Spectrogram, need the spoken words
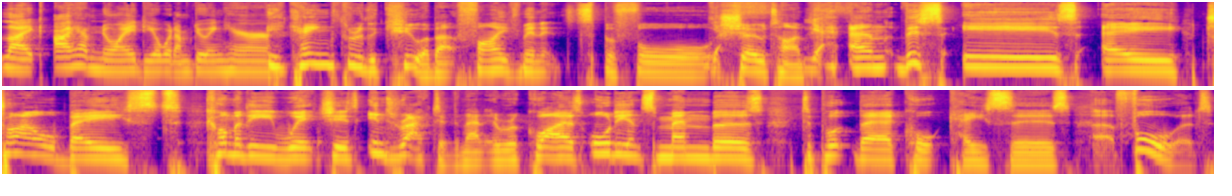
like I have no idea what I'm doing here. he came through the queue about five minutes before Yes. showtime. Yes. And this is a trial based comedy which is interactive in that it requires audience members to put their court cases uh, forward.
